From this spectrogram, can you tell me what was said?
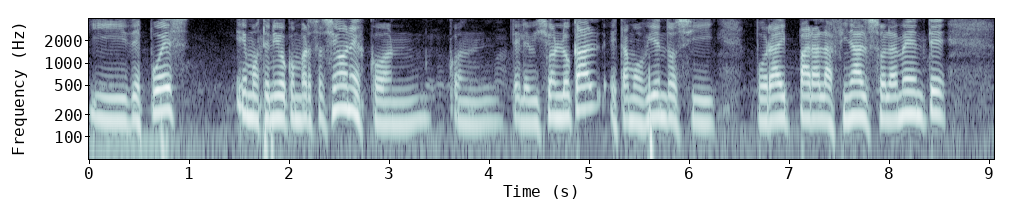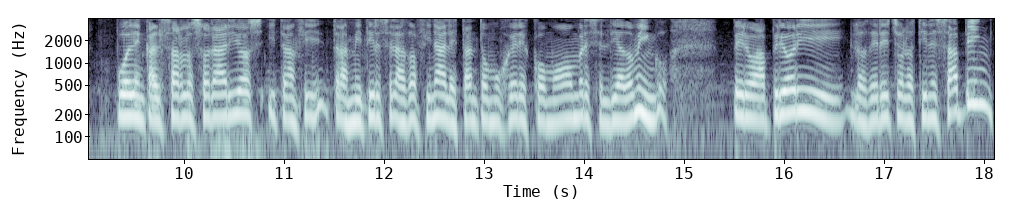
Y después hemos tenido conversaciones con, televisión local, estamos viendo si por ahí para la final solamente pueden calzar los horarios y transmitirse las dos finales, tanto mujeres como hombres, el día domingo. Pero a priori los derechos los tiene Zapping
